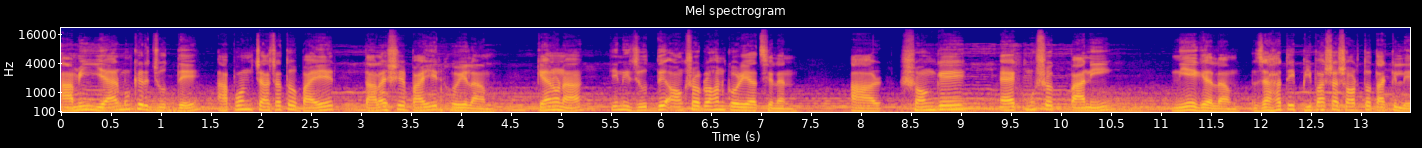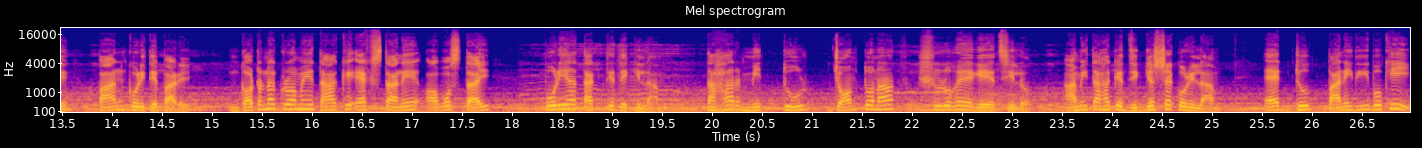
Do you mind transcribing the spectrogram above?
আমি ইয়ারমুখের যুদ্ধে আপন চাচাতো ভাইয়ের তালাশে বাহির হইলাম, কেননা তিনি যুদ্ধে অংশগ্রহণ করিয়াছিলেন, আর সঙ্গে এক মুশক পানি নিয়ে গেলাম, যাহাতে পিপাসা শর্ত তাকিলে পান করিতে পারে। ঘটনাক্রমে তাহাকে এক স্থানে অবস্থায় পড়িয়া থাকতে দেখিলাম, তাহার মৃত্যুর যন্ত্রণা শুরু হয়ে গিয়েছিল। আমি তাহাকে জিজ্ঞাসা করিলাম, এক ডুব পানি দিব কি?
